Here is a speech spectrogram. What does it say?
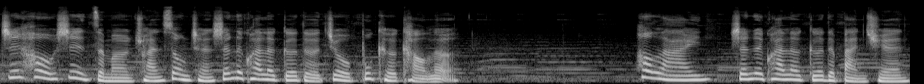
之后是怎么传送成生日快乐歌的，就不可考了。后来，生日快乐歌的版权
